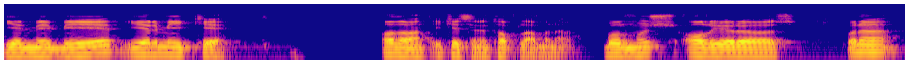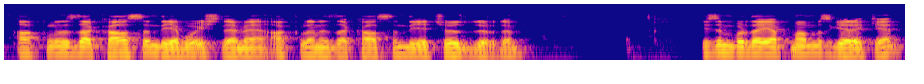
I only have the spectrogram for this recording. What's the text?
21, 22. O zaman ikisinin toplamını bulmuş oluyoruz. Bunu aklınızda kalsın diye bu işlemi aklınızda kalsın diye çözdürdüm. Bizim burada yapmamız gereken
